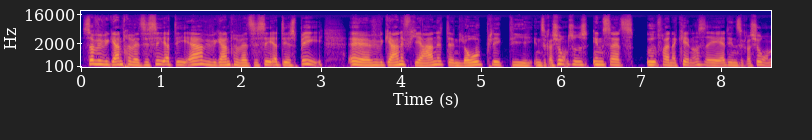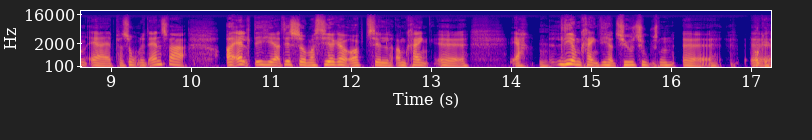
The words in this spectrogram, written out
Så vil vi gerne privatisere DR, vi vil gerne privatisere DSB, øh, vi vil gerne fjerne den lovpligtige integrationsindsats ud fra en erkendelse af, at integrationen er et personligt ansvar. Og alt det her, det summer cirka op til omkring... Øh, Ja, mm. lige omkring de her 20.000 øh, Okay.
